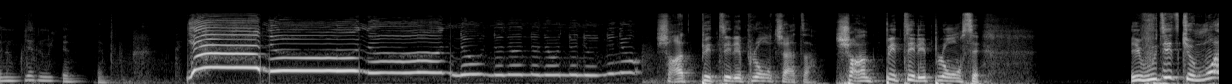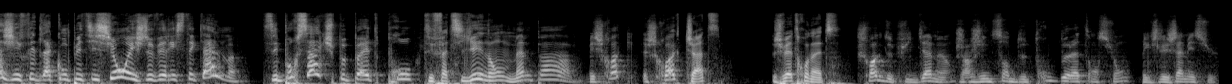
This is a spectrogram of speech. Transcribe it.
Yanou, Yanou, Yanou. Je suis en train de péter les plombs, chat. Je suis en train de péter les plombs, c'est... Et vous dites que moi j'ai fait de la compétition et je devais rester calme C'est pour ça que je peux pas être pro. T'es fatigué, non? Même pas. Mais je crois que, je crois que chat, Je vais être honnête. Je crois que depuis gamin, genre j'ai une sorte de trouble de l'attention, mais que je l'ai jamais su.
